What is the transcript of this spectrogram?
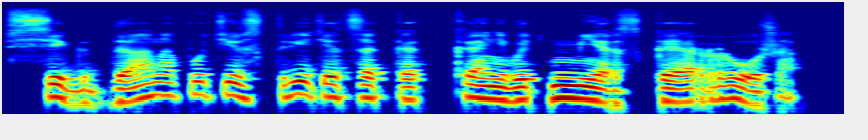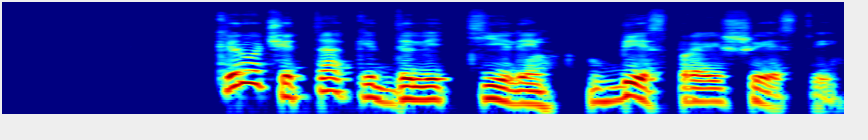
всегда на пути встретится какая-нибудь мерзкая рожа. Короче, так и долетели, без происшествий.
